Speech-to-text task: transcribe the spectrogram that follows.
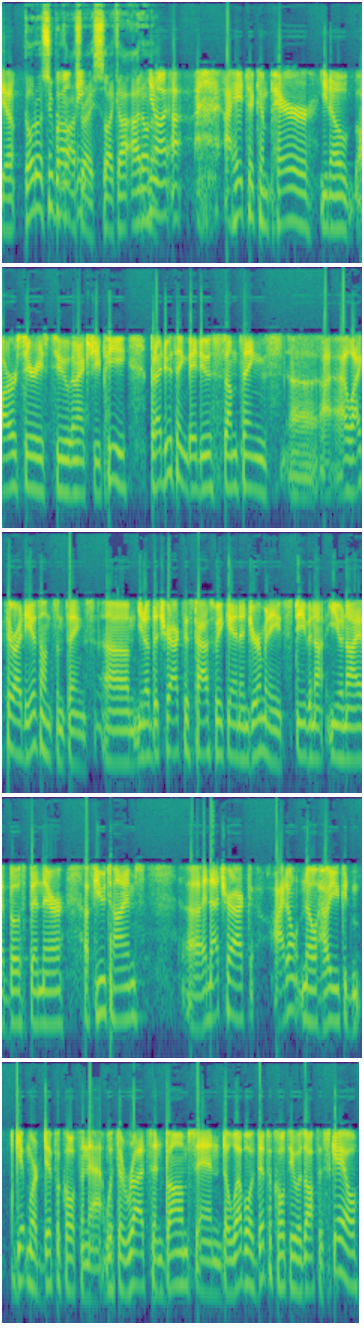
Yep. go to a supercross Well, it- race. Like, I, I don't you know. know, I, I, I hate to compare, you know, our series to MXGP, but I do think they do some things. Uh, I, I like their ideas on some things. Um, you know, the track this past weekend in Germany, Steve and I, you and I have both been there a few times. Uh, and that track, I don't know how you could get more difficult than that with the ruts and bumps, and the level of difficulty was off the scale.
